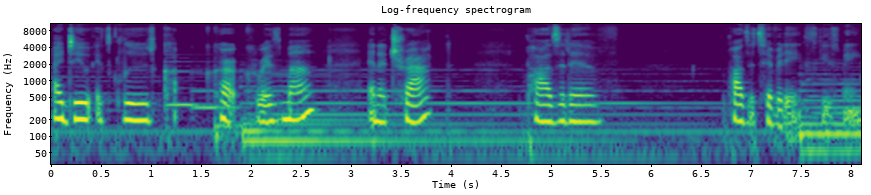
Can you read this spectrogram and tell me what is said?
I do exclude charisma and attract positive positivity, excuse me.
